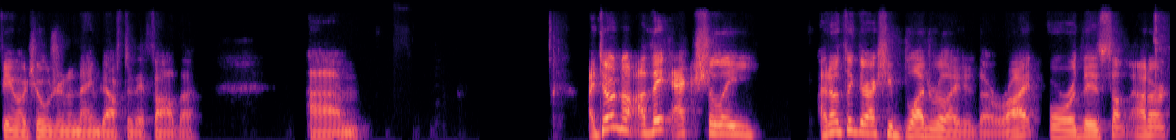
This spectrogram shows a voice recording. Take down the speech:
female children are named after their father. Um, I don't know. Are they actually? I don't think they're actually blood related though, right? Or there's something I don't.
